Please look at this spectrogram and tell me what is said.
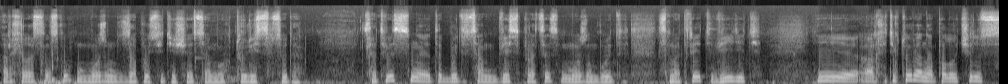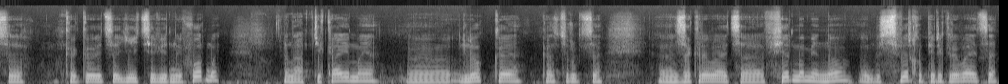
археологическим скопом, можем запустить еще самых туристов сюда. Соответственно, это будет сам весь процесс, можно будет смотреть, видеть. И архитектура, она получилась, как говорится, яйцевидной формы. Она обтекаемая, э, легкая конструкция. Э, закрывается фермами, но сверху перекрывается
